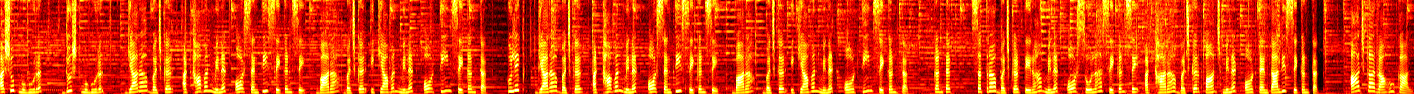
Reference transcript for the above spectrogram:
अशुभ मुहूर्त, दुष्ट मुहूर्त, ग्यारह बजकर अट्ठावन मिनट और सैतीस सेकंड से बारह बजकर इक्यावन मिनट और तीन सेकंड तक। कुलिक, ग्यारह बजकर अट्ठावन मिनट और सैतीस सेकंड से बारह बजकर इक्यावन मिनट और तीन सेकंड तक। कंटक, सत्रह बजकर तेरह मिनट और सोलह सेकंड से अठारह बजकर पाँच मिनट और तैतालीस सेकंड तक। आज का राहु काल।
